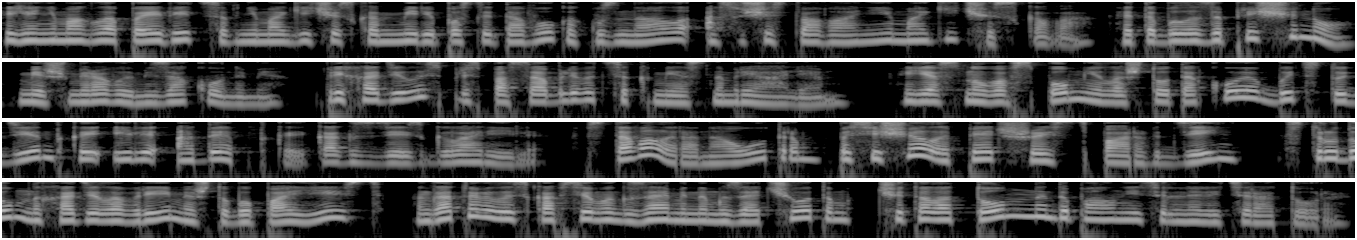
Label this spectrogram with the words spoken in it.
Я не могла появиться в немагическом мире после того, как узнала о существовании магического. Это было запрещено межмировыми законами. Приходилось приспосабливаться к местным реалиям. Я снова вспомнила, что такое быть студенткой или адепткой, как здесь говорили. Вставала рано утром, посещала 5-6 пар в день, с трудом находила время, чтобы поесть, готовилась ко всем экзаменам и зачетам, читала тонны дополнительной литературы.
